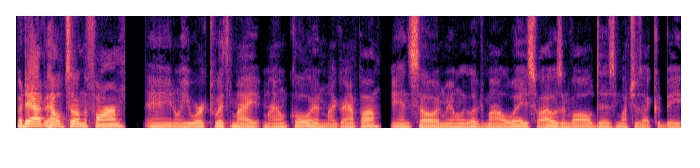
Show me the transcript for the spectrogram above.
My dad helped on the farm, and you know he worked with my my uncle and my grandpa, and so and we only lived a mile away, so I was involved as much as I could be,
